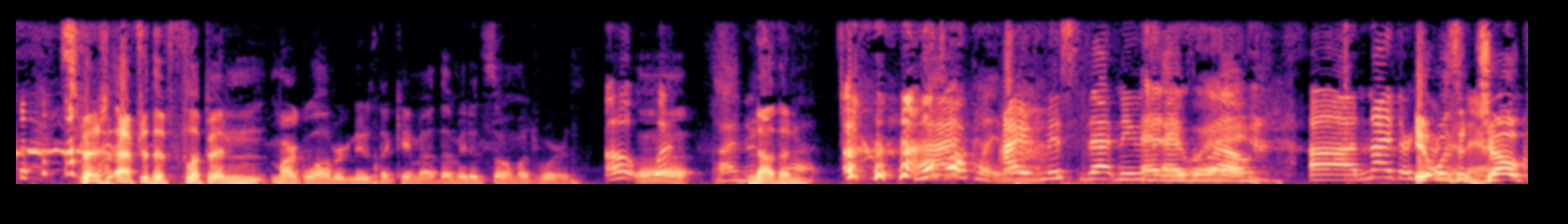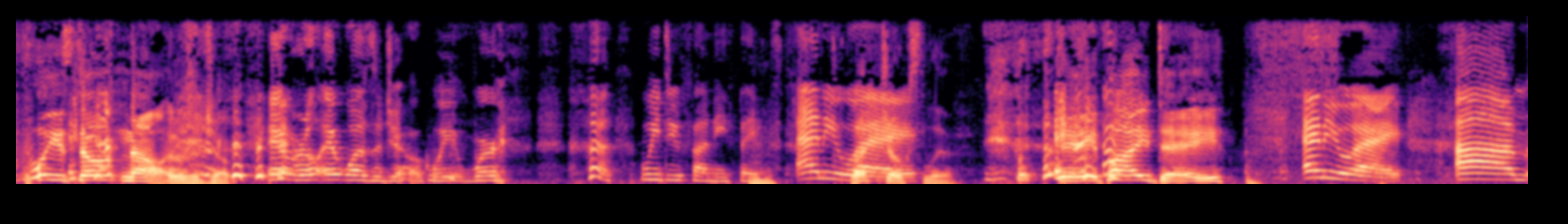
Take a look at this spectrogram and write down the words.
Especially after the flippin' Mark Wahlberg news that came out, that made it so much worse. Oh, what? Uh, I missed Nothing. that. we'll talk later. I missed that news as Anyway. well. Uh, neither here it was nor a there. joke. Please don't. No, it was a joke. it, real, it was a joke. We were we do funny things. Mm. Anyway, Let jokes live. Day by day. anyway, um,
